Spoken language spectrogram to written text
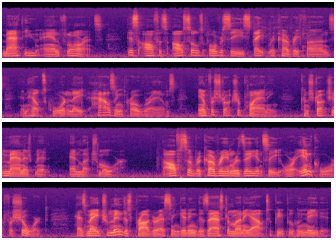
Matthew and Florence. This office also oversees state recovery funds and helps coordinate housing programs, infrastructure planning, construction management, and much more. The Office of Recovery and Resiliency, or NCORR for short, has made tremendous progress in getting disaster money out to people who need it.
